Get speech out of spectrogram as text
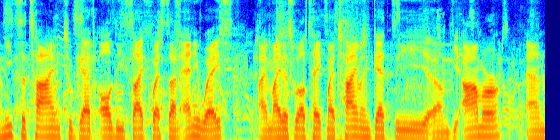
needs the time to get all these side quests done anyways, I might as well take my time and get the um, the armor and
